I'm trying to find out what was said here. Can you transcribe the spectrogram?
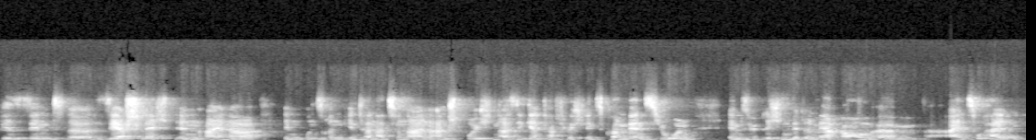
wir sind äh, sehr schlecht in einer, in unseren internationalen Ansprüchen, also die Genfer Flüchtlingskonvention im südlichen Mittelmeerraum ähm, einzuhalten.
